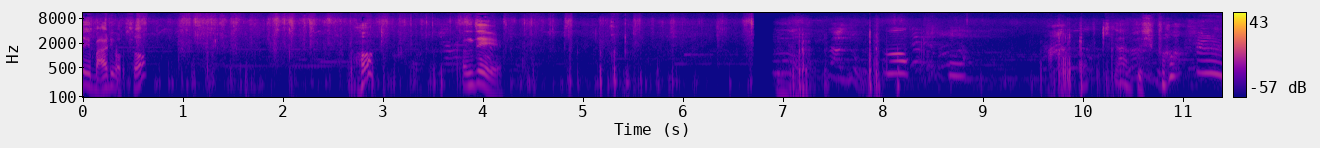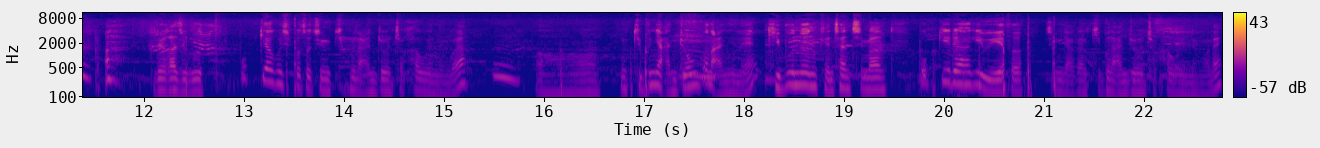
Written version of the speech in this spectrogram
갑자기 말이 없어? 어? 뽑기. 아, 뽑기가 하고 싶어? 응. 그래가지고 뽑기 하고 싶어서 지금 기분 안 좋은 척 하고 있는 거야? 응. 어, 그럼 기분이 안 좋은 건 아니네. 기분은 괜찮지만 뽑기를 하기 위해서 지금 약간 기분 안 좋은 척 하고 있는 거네.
